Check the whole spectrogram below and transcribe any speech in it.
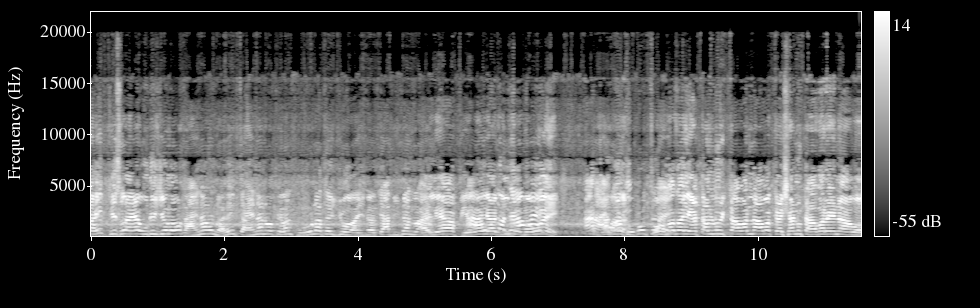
અહીં ફીસ લાયા ઉડી ગયેલો ચાઇનાનો નહીં ચાઇનાનો પેલા કોરોના થઈ ગયો અહીં ત્યાં બીજા અલ્યા વેવાઈ આ બીજો ન હોય. હોય આ આ ખબર. છોકરો જ છે. ઓમાં તો એરટેલનું ટાવર ના આવે કશાનું ટાવર ના આવે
